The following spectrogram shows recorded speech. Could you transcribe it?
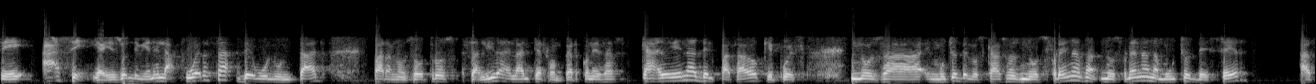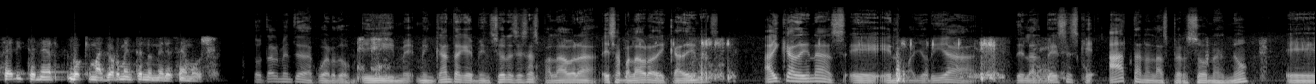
se hace. Y ahí es donde viene la fuerza de voluntad para nosotros salir adelante, romper con esas cadenas del pasado que pues nos, ah, en muchos de los casos nos frenan, nos frenan a muchos de ser, hacer y tener lo que mayormente nos merecemos. Totalmente de acuerdo. Y me, encanta que menciones esas palabras, esa palabra de cadenas. Hay cadenas eh, en la mayoría de las veces que atan a las personas, ¿no? Eh,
